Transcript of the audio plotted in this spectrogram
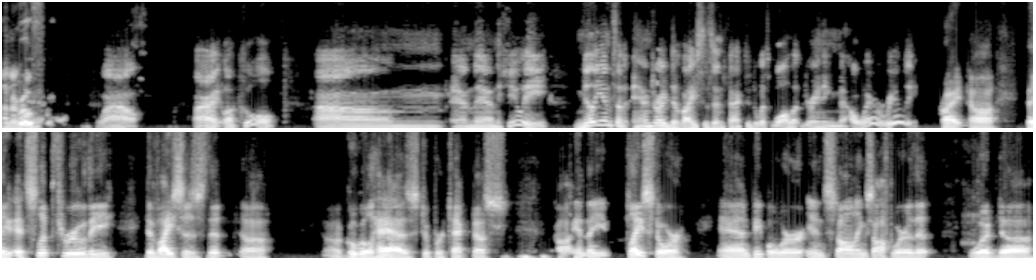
on the roof. wow. All right. Well, cool. Um, and then Hewie, millions of Android devices infected with wallet draining malware. Really? Right. Uh, they it slipped through the devices that uh, uh, Google has to protect us uh, in the Play Store, and people were installing software that would uh,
